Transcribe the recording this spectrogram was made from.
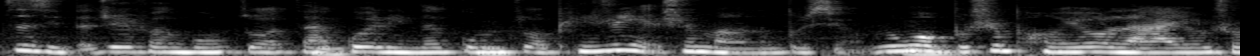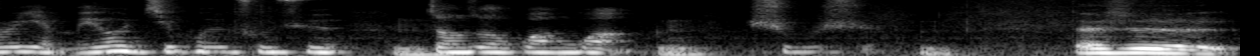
自己的这份工作，在桂林的工作，平时也是忙的不行。嗯。如果不是朋友来，有时候也没有机会出去走走逛逛，嗯。是不是？但是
